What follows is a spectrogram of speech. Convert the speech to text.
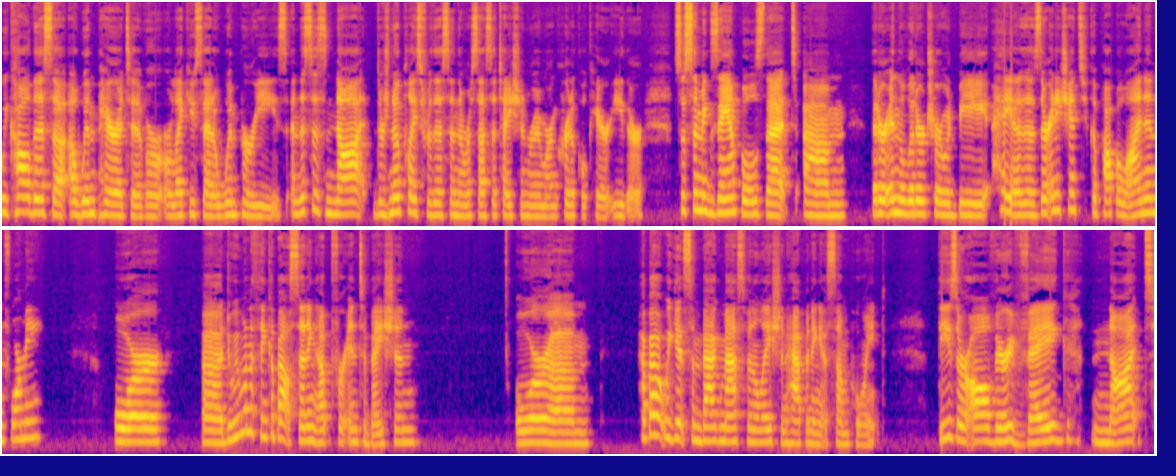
we call this a, a whimperative or, or, like you said, a whimperese. And this is not, there's no place for this in the resuscitation room or in critical care either. So some examples that, um, that are in the literature would be, hey, is there any chance you could pop a line in for me? Or uh, do we want to think about setting up for intubation? Or um, how about we get some bag mask ventilation happening at some point? These are all very vague, not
